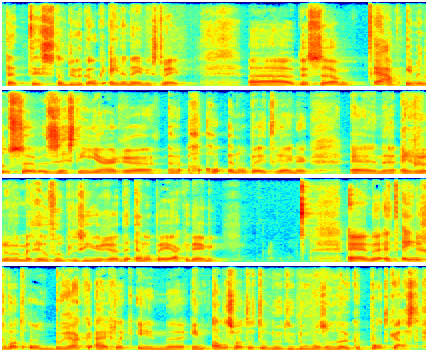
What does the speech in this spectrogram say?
dat is natuurlijk ook 1 en 1 is 2. Uh, dus um, ja, inmiddels uh, 16 jaar uh, al NLP-trainer. En, en runnen we met heel veel plezier de NLP-academie. En uh, het enige wat ontbrak eigenlijk in, uh, in alles wat we tot nu toe doen was een leuke podcast.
